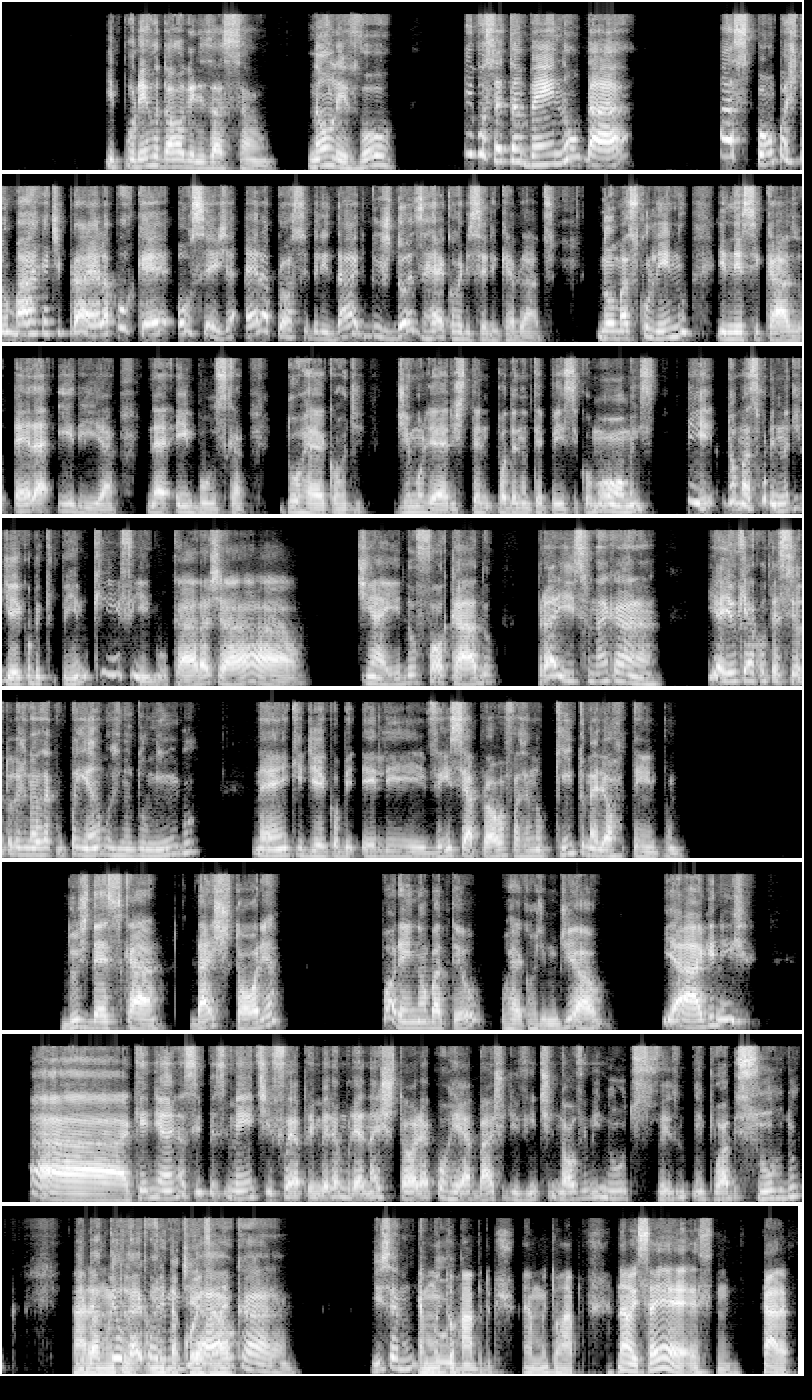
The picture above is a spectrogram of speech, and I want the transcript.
e por erro da organização não levou, e você também não dá as pompas do marketing para ela, porque, ou seja, era a possibilidade dos dois recordes serem quebrados. No masculino, e nesse caso, era iria, né, em busca do recorde de mulheres ten- podendo ter pace como homens, e do masculino de Jacob Pino, que, enfim, o cara já tinha ido focado para isso, né, cara? E aí o que aconteceu, todos nós acompanhamos no domingo, né, em que Jacob ele vence a prova fazendo o quinto melhor tempo dos 10K da história, porém não bateu o recorde mundial. E a Agnes, a keniana, simplesmente foi a primeira mulher na história a correr abaixo de 29 minutos. Fez um tempo absurdo e Cara, é bateu o muito, recorde muita coisa, mundial, né? cara. Isso é É muito muito doido. rápido, bicho. É muito rápido. Não, isso aí é, assim, cara,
